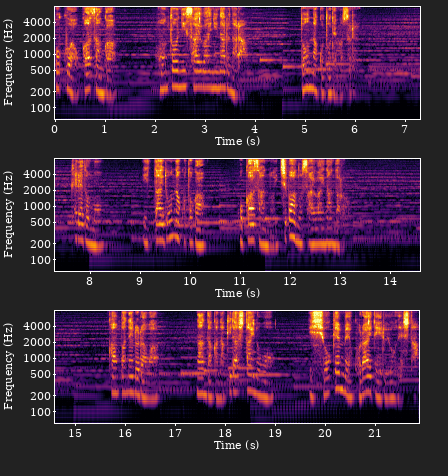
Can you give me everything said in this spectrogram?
僕はお母さんが本当に幸いになるならどんなことでもする。けれども一体どんなことがお母さんの一番の幸いなんだろう。カンパネルラはなんだか泣き出したいのを一生懸命こらえているようでした。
